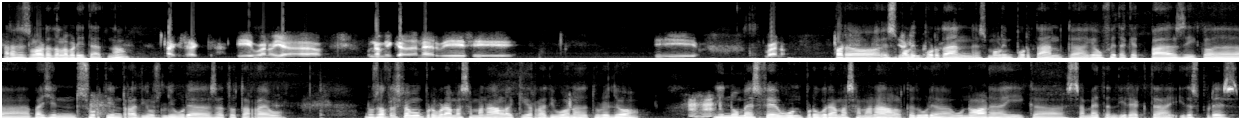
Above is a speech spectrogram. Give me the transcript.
Ara és l'hora de la veritat, no? Exacte. I bueno, ha una mica de nervis i, i bueno, Però és molt important, és molt important que hagueu fet aquest pas i que vagin sortint ràdios lliures a tot arreu. Nosaltres fem un programa setmanal aquí a Ràdio Ona de Torelló i només fer un programa setmanal que dura una hora i que s'emet en directe i després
